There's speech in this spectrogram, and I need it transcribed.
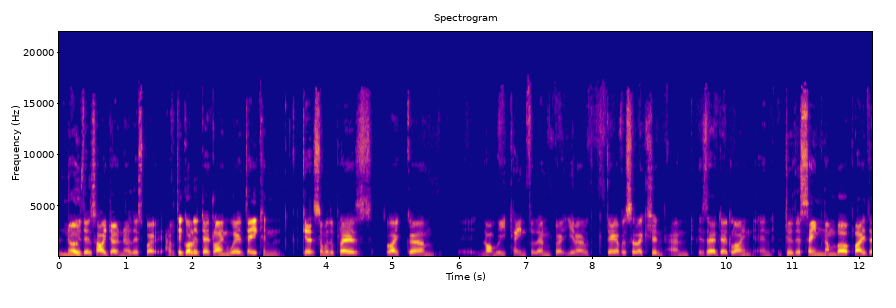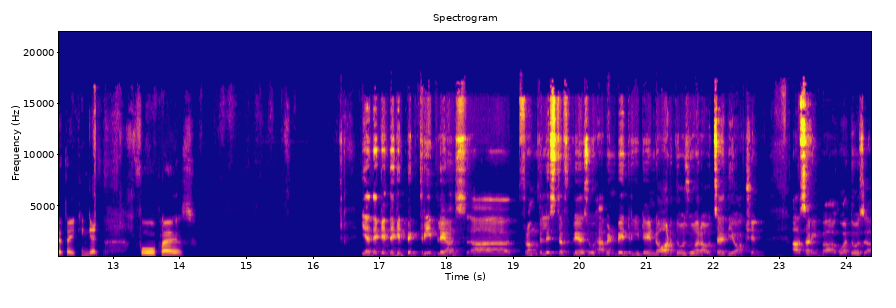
know this. I don't know this, but have they got a deadline where they can get some of the players like um, not retained for them, but you know they have a selection and is there a deadline and do the same number apply that they can get four players yeah they can they can pick three players uh, from the list of players who haven't been retained or those who are outside the auction uh, sorry, uh, who are those uh,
